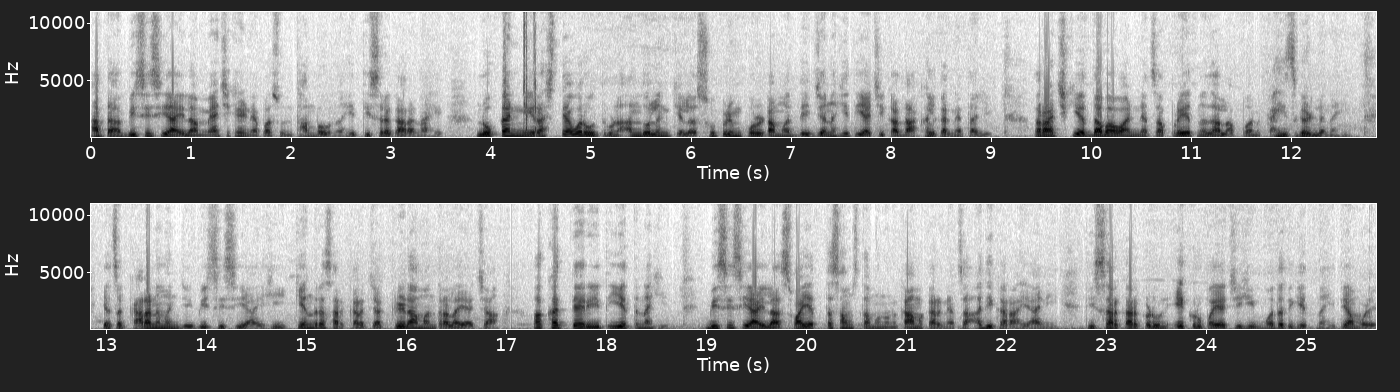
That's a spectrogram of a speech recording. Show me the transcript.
आता बी सी सी आयला मॅच खेळण्यापासून थांबवणं हे तिसरं कारण आहे. लोकांनी रस्त्यावर उतरून आंदोलन केलं सुप्रीम कोर्टामध्ये जनहित याचिका दाखल करण्यात आली. राजकीय दबाव आणण्याचा प्रयत्न झाला पण काहीच घडलं नाही. याचं कारण म्हणजे बी सी सी आय ही केंद्र सरकारच्या क्रीडा मंत्रालयाच्या अखत्यारीत येत नाही. बी सी सी आयला स्वायत्त संस्था म्हणून काम करण्याचा अधिकार आहे आणि ती सरकारकडून एक रुपयाचीही मदत घेत नाही. त्यामुळे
